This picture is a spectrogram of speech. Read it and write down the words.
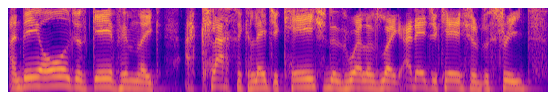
and they all just gave him, like, a classical education as well as, like, an education of the streets.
